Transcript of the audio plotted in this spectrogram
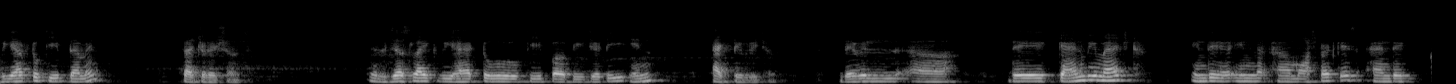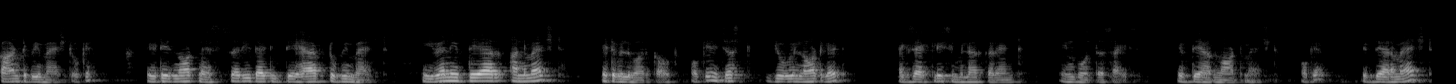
We have to keep them in saturations. Just like we had to keep a BJT in active region they will uh, they can be matched in the in uh, MOSFET case and they can't be matched okay? It is not necessary that they have to be matched. Even if they are unmatched it will work out okay? Just you will not get exactly similar current in both the sides if they are not matched okay? If they are matched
